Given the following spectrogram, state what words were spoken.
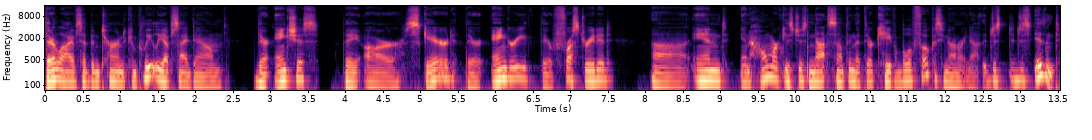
their lives have been turned completely upside down. They're anxious. They are scared. They're angry. They're frustrated. Uh, and and homework is just not something that they're capable of focusing on right now. It just it just isn't,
